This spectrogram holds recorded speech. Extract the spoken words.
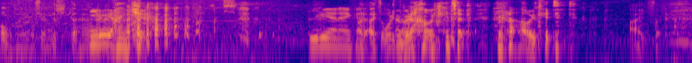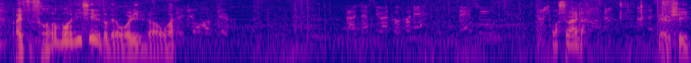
思いませんでした。いるやんけ。いるやないか。あれあいつ降りた？ブラ置いてっちゃった。ブラ置いてっちゃった。あいつあいつそのボディシールドで降りるのはお前。おしまいだるフェン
